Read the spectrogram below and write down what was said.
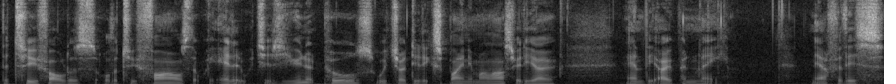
the two folders or the two files that we edit which is unit pools which I did explain in my last video and the OpenMe. Now for this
